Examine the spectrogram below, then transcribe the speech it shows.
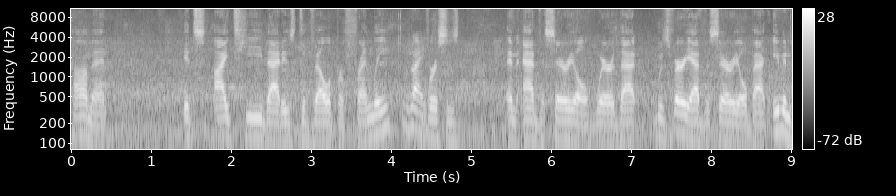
comment, it's IT that is developer friendly Right. versus an adversarial where that was very adversarial back, even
